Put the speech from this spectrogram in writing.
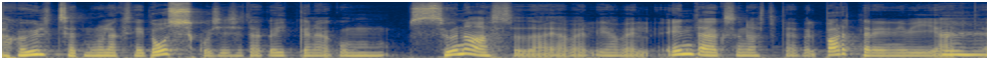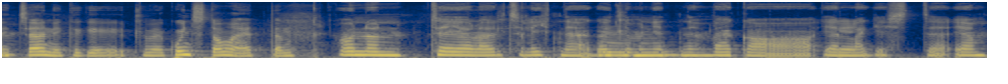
aga üldse, et mul oleks neid oskusi seda kõike nagu sõnastada ja veel, ja veel enda jaoks sõnastada ja veel partnerini viia mm, -hmm. et, mhm. et see on ikkagi, ütleme, kunst omaette. on, on, see ei ole üldse lihtne, aga mm -hmm. ütleme nii, et noh, väga jällegist jah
